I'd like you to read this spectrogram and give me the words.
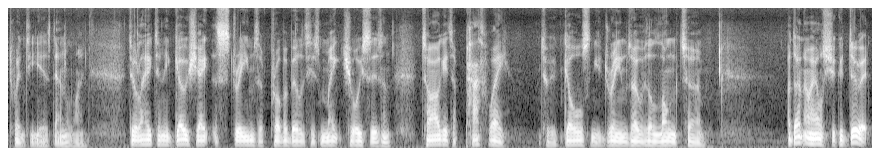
20 years down the line. To allow you to negotiate the streams of probabilities, make choices, and target a pathway to your goals and your dreams over the long term. I don't know how else you could do it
